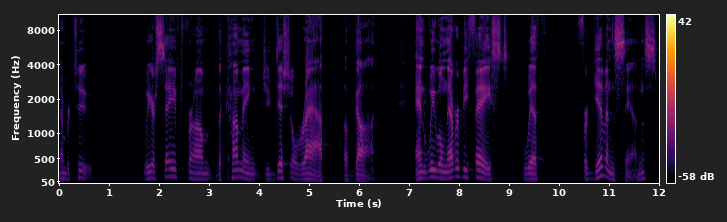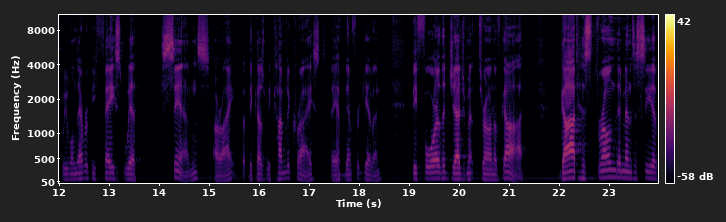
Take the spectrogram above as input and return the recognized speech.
Number two, we are saved from the coming judicial wrath of God. And we will never be faced with forgiven sins. We will never be faced with sins, all right? But because we come to Christ, they have been forgiven before the judgment throne of God. God has thrown them in the sea of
